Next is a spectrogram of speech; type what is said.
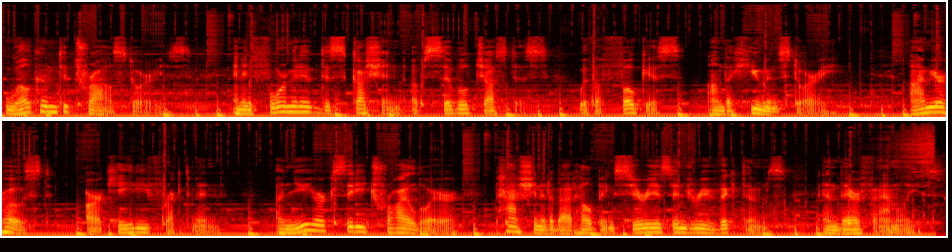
Welcome to Trial Stories, an informative discussion of civil justice with a focus on the human story. I'm your host, Arcady Frekhtman, a New York City trial lawyer passionate about helping serious injury victims and their families.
